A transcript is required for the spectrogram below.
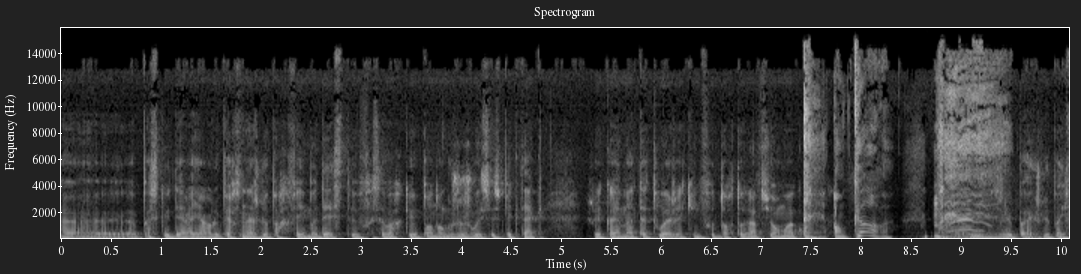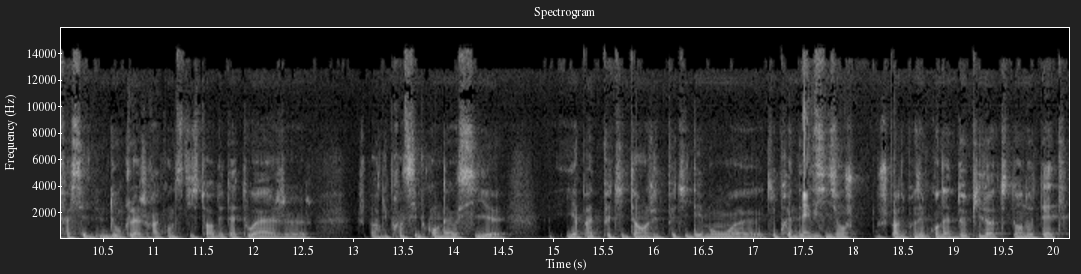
euh, parce que derrière le personnage de parfait et modeste, il faut savoir que pendant que je jouais ce spectacle, j'avais quand même un tatouage avec une faute d'orthographe sur moi. Quoi. Encore? Oui, je l'ai pas, je l'ai pas effacé. Donc là, je raconte cette histoire de tatouage. Je pars du principe qu'on a aussi, euh, il n'y a pas de petits anges et de petits démons euh, qui prennent des Eh oui. décisions. Je, je pars du principe qu'on a deux pilotes dans nos têtes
